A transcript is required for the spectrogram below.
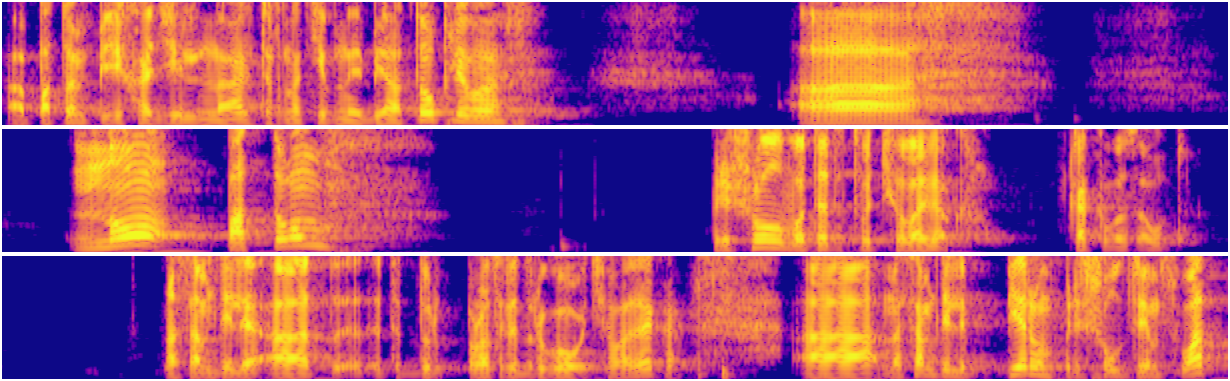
а потом переходили на альтернативное биотопливо. А, но потом пришел вот этот вот человек. Как его зовут? На самом деле, а, это портрет другого человека. На самом деле, первым пришел Джеймс Уатт,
